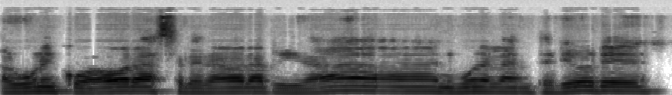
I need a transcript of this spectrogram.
alguna incubadora, aceleradora privada, ninguna de las anteriores?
